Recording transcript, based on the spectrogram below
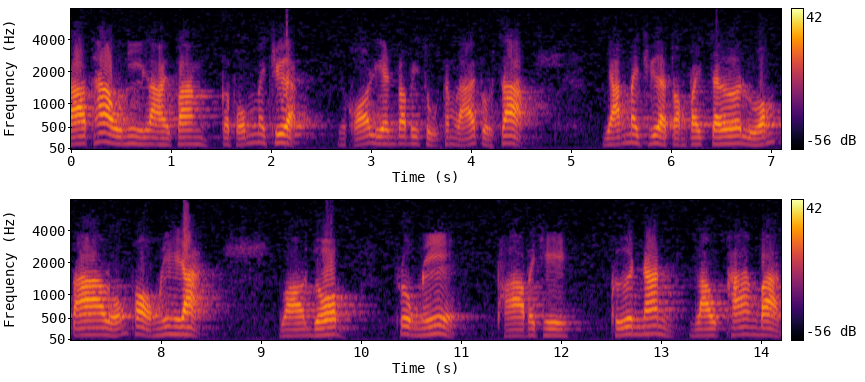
ตาเท่านี่ลายฟังกระผมไม่เชื่อขอเรียนพระภิกษุทั้งหลายโปรดทราบ ยังไม่เชื่อต้องไปเจอหลวงตาหลวงพ่อองค์นี้ให้ได้ว่าโยม พรุ่งนี้พาไปทีคืนนั้นเราค้างบ้าน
